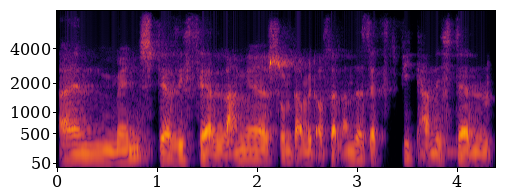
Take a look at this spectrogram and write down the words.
ein Mensch, der sich sehr lange schon damit auseinandersetzt, wie kann ich denn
